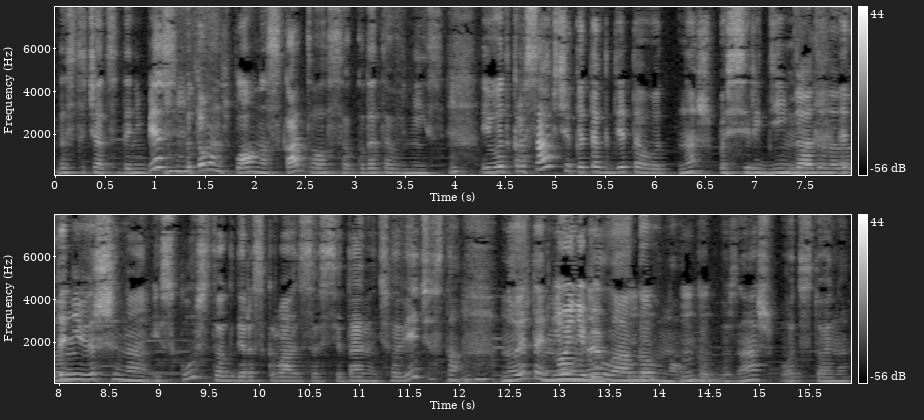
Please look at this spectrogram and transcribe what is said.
достучаться до небес, Мгм. потом он плавно скатывался куда-то вниз. Мгм. И вот красавчик это где-то вот, знаешь, посередине. Да, да, да. Это не вершина искусства, где раскрываются все тайны человечества, но это не Но и не говно, Мгм. как бы, знаешь, отстойно.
